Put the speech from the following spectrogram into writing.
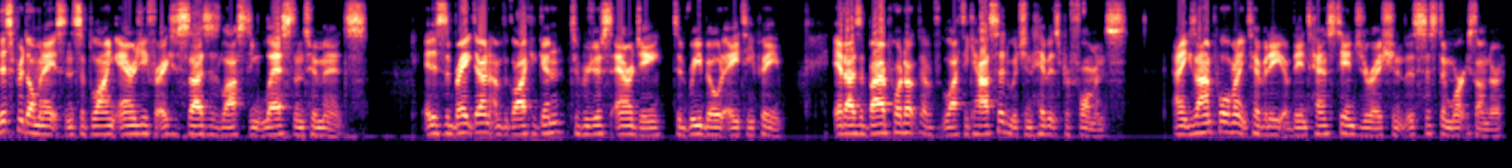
This predominates in supplying energy for exercises lasting less than 2 minutes. It is the breakdown of the glycogen to produce energy to rebuild ATP. It has a byproduct of lactic acid which inhibits performance. An example of an activity of the intensity and duration that this system works under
